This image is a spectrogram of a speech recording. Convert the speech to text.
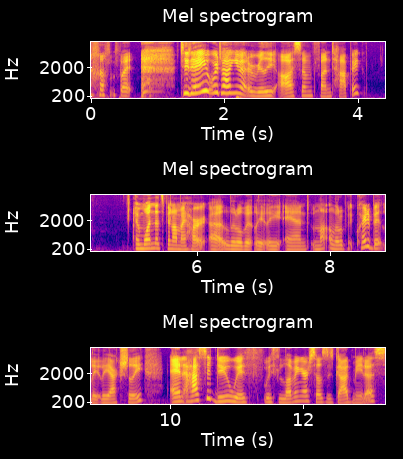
but today we're talking about a really awesome, fun topic and one that's been on my heart a little bit lately and well, not a little bit quite a bit lately actually and it has to do with with loving ourselves as god made us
